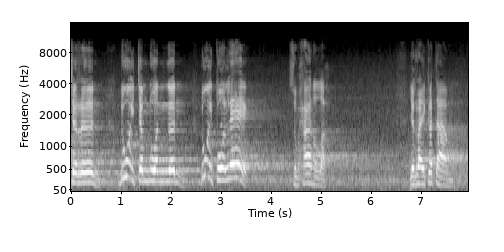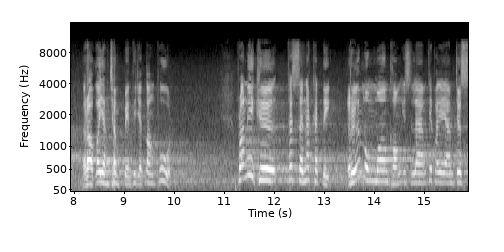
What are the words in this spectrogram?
เจริญ ด้วยจำนวนเงิน ด้วยตัวเลขสุบฮานัลลอฮ์ อย่างไรก็ตาม เราก็ยังจำเป็นที่จะต้องพูด เพราะนี่คือทัศนคติหรือมุมมองของอิสลามที่พยายามจะส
